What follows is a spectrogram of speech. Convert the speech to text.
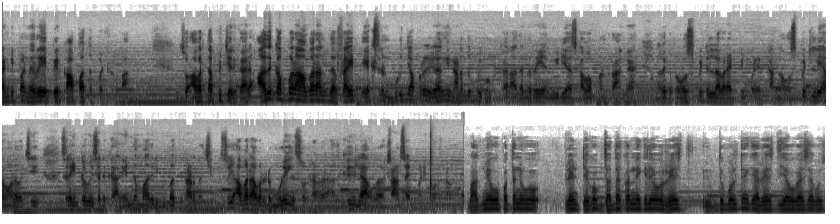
கண்டிப்பாக நிறைய பேர் காப்பாற்றப்பட்டிருப்பாங்க ஸோ அவர் தப்பிச்சிருக்காரு அதுக்கப்புறம் அவர் அந்த ஃப்ளைட் ஆக்சிடென்ட் முடிஞ்ச அப்புறம் இறங்கி நடந்து போய் கொண்டிருக்காரு அதை நிறைய மீடியாஸ் கவர் பண்ணுறாங்க அதுக்கப்புறம் ஹாஸ்பிட்டலில் அவர் அட்மிட் பண்ணியிருக்காங்க ஹாஸ்பிட்டல்லே அவங்கள வச்சு சில இன்டர்வியூஸ் எடுக்கிறாங்க என்ன மாதிரி விபத்து நடந்துச்சுன்னு சொல்லி அவர் அவரோட மொழியில் சொல்கிறாரு அது கீழே அவங்க டிரான்ஸ்லேட் பண்ணி போடுறாங்க बाद में वो पता नहीं वो प्लेन टेक ऑफ ज्यादा करने के लिए वो रेस तो बोलते हैं क्या रेस दिया होगा ऐसा कुछ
